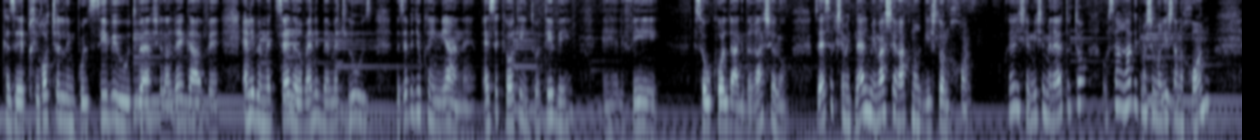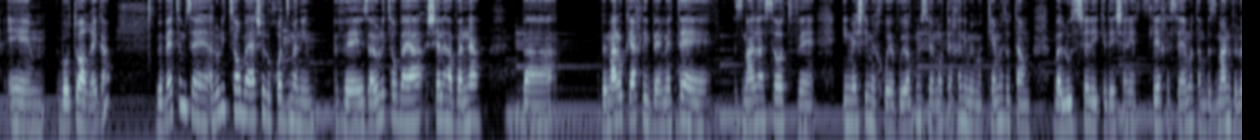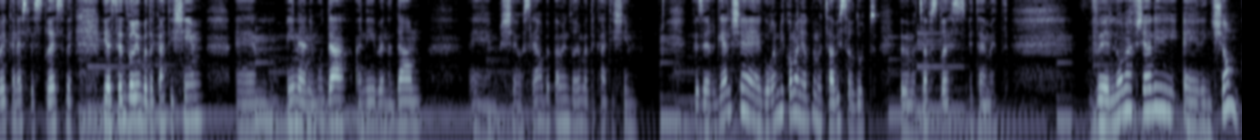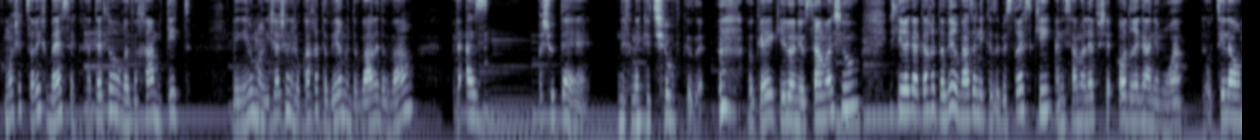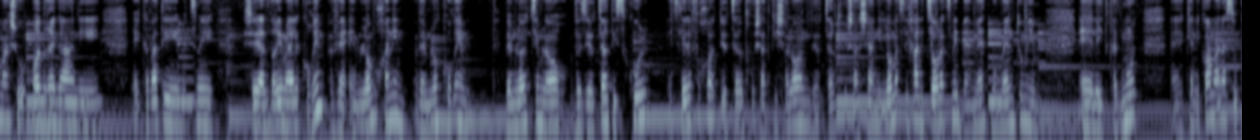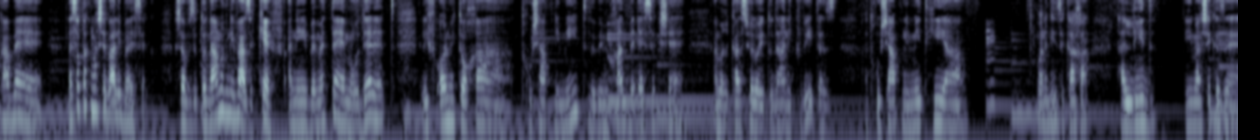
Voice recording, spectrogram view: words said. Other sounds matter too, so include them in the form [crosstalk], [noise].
כזה בחירות של אימפולסיביות ושל הרגע, ואין לי באמת סדר ואין לי באמת לוז, וזה בדיוק העניין. עסק כאוטי אינטואטיבי, אה, לפי so called ההגדרה שלו, זה עסק שמתנהל ממה שרק מרגיש לו נכון. אוקיי? שמי שמנהלת אותו עושה רק את מה שמרגיש לה נכון אה, באותו הרגע, ובעצם זה עלול ליצור בעיה של לוחות זמנים, וזה עלול ליצור בעיה של הבנה במה לוקח לי באמת אה, זמן לעשות, ואם יש לי מחויבויות מסוימות, איך אני ממקמת אותם בלוז שלי כדי שאני אצליח לסיים אותם בזמן ולא אכנס לסטרס ויעשה דברים בדקה 90. Um, אמ, הנה, אני מודה, אני בן אדם um, שעושה הרבה פעמים דברים בדקה 90. וזה הרגל שגורם לי כל הזמן להיות במצב הישרדות ובמצב סטרס, את האמת. ולא מאפשר לי אה, לנשום כמו שצריך בעסק, לתת לו רווחה אמיתית. אני כאילו מרגישה שאני לוקחת אוויר מדבר לדבר, ואז פשוט אה, נחנקת שוב כזה, [laughs] אוקיי? כאילו אני עושה משהו, יש לי רגע לקחת אוויר, ואז אני כזה בסטרס, כי אני שמה לב שעוד רגע אני אמורה להוציא לאור משהו, עוד רגע אני אה, קבעתי עם עצמי שהדברים האלה קורים, והם לא מוכנים, והם לא קורים, והם לא יוצאים לאור, וזה יוצר תסכול אצלי לפחות, יוצר תחושת כישלון, זה יוצר תחושה שאני לא מצליחה ליצור לעצמי באמת מומנטומים אה, להתקדמות, אה, כי אני כל הזמן עסוקה ב... לעשות רק מה שבא לי בעסק. עכשיו, זו תודעה מגניבה, זה כיף. אני באמת אה, מעודדת לפעול מתוך התחושה הפנימית, ובמיוחד בעסק שהמרכז שלו היא תודעה נקבית, אז התחושה הפנימית היא ה... בוא נגיד זה ככה, הליד היא מה שכזה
